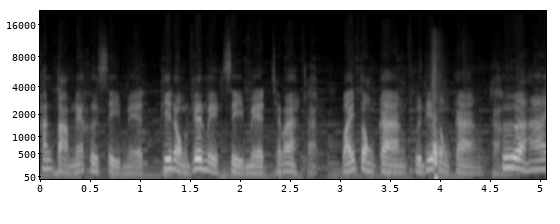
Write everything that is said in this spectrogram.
ขั้นต่ำเนี่ยคือ 4 เมตร พี่หนงยื่นมาอีก 4 เมตรใช่ไหมครับไว้ตรงกลางพื้นที่ตรงกลาง ครับเพื่อให้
